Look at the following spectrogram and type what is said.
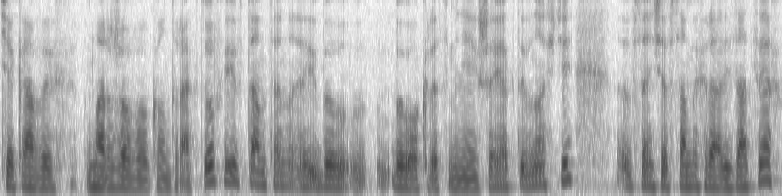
ciekawych marżowo kontraktów i w tamten był, był okres mniejszej aktywności, w sensie w samych realizacjach.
